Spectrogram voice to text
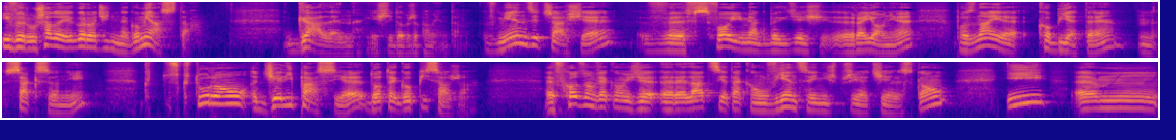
I wyrusza do jego rodzinnego miasta. Galen, jeśli dobrze pamiętam. W międzyczasie w, w swoim jakby gdzieś rejonie poznaje kobietę mm, Saxony, z którą dzieli pasję do tego pisarza. E, wchodzą w jakąś relację taką więcej niż przyjacielską i um,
